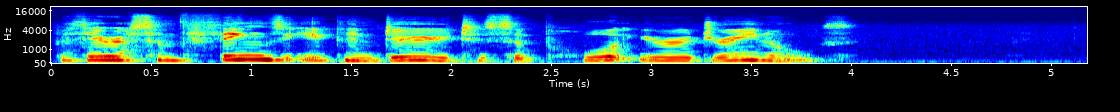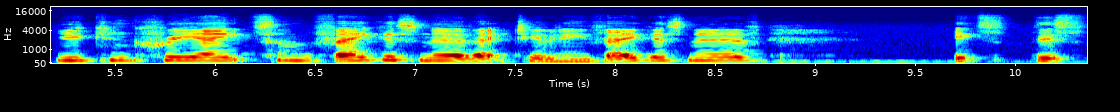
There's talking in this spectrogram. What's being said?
but there are some things that you can do to support your adrenals. You can create some vagus nerve activity. Vagus nerve, it's this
